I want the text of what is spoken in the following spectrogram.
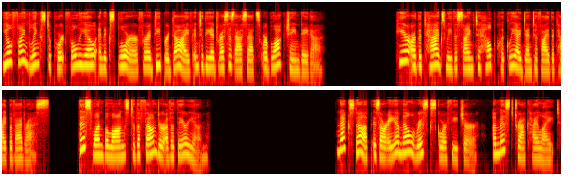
You'll find links to Portfolio and Explorer for a deeper dive into the address's assets or blockchain data. Here are the tags we've assigned to help quickly identify the type of address. This one belongs to the founder of Ethereum. Next up is our AML Risk Score feature, a MistTrack highlight.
